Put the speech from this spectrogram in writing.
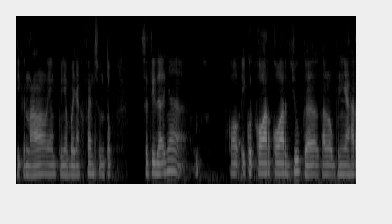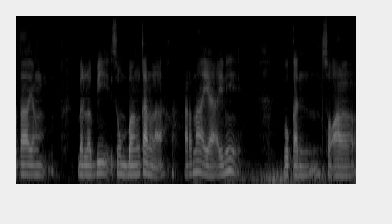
dikenal yang punya banyak fans untuk setidaknya kalau ikut koar-koar juga kalau punya harta yang berlebih sumbangkan lah. Karena ya ini bukan soal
